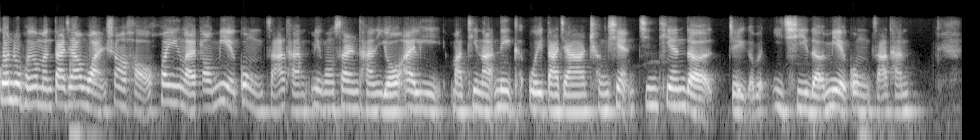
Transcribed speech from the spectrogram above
观众朋友们，大家晚上好，欢迎来到灭共杂谈。灭共三人谈由艾丽、马蒂娜、Nick 为大家呈现。今天的这个一期的灭共杂谈，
